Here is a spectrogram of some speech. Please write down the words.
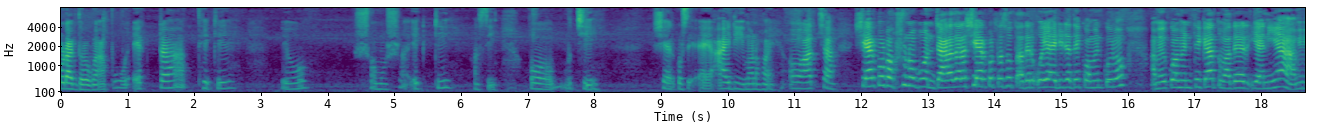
প্রোডাক্ট ধরবো। আপু, একটা থেকে এও সমস্যা। একটি আসি ও, বুঝছি। শেয়ার করছি। আইডি মনে হয়। ও আচ্ছা। শেয়ার করব। শুনো বোন, যারা যারা শেয়ার করতেছো, তাদের ওই আইডিটাতে কমেন্ট করো। আমি ওই কমেন্ট থেকে তোমাদের ইয়া নিয়ে আমি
